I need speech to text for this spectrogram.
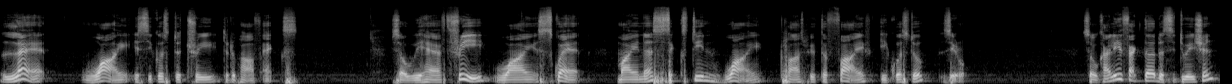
Let y is equals to 3 to the power of x. So we have 3y squared minus 16y plus with the 5 equals to 0. So kindly factor the situation.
